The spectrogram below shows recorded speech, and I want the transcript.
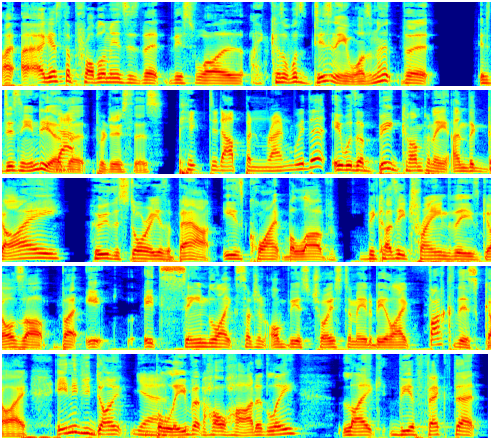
I, I guess the problem is, is that this was because it was Disney, wasn't it? That it was Disney India That- that produced this. Picked it up and ran with it. It was a big company, and the guy who the story is about is quite beloved because he trained these girls up. But it it seemed like such an obvious choice to me to be like, "Fuck this guy," even if you don't Yeah. believe it wholeheartedly. Like the effect that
